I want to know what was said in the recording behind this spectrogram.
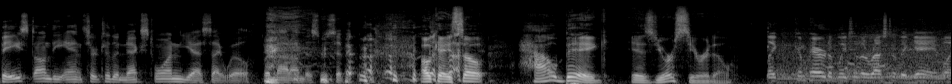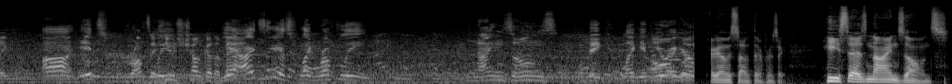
based on the answer to the next one, yes, I will, but not on this specific one. Okay, so how big is your Cyrodiil? Like comparatively to the rest of the game, like Uh, it's roughly huge chunk of the map. Yeah. I'd say it's like roughly nine zones big. Like if you're, if you're Okay, I'm gonna stop there for a second. He says nine zones.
